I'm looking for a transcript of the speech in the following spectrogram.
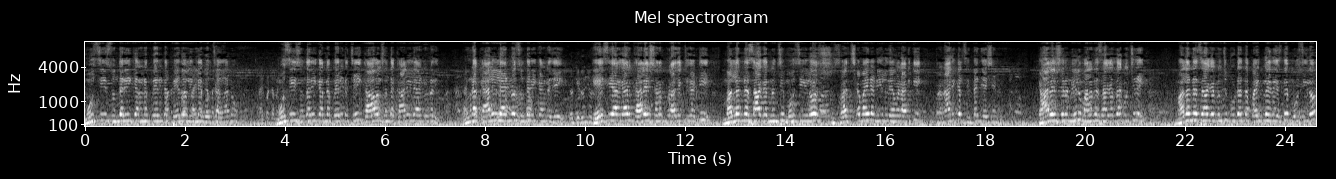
మూసి సుందరీకరణ పేరిట పేదోళ్ళు ఇల్లే వచ్చాను మూసి సుందరీకరణ పేరిట చేయి కావాల్సినంత ఖాళీ ల్యాండ్ ఉన్నది. ఉన్న ఖాళీ ల్యాండ్లో సుందరీకరణ చేయి. కేసీఆర్ గారు కాళేశ్వరం ప్రాజెక్టు కట్టి మల్లన్న సాగర్ నుంచి మూసీలో స్వచ్ఛమైన నీళ్ళు తేవడానికి ప్రణాళికలు సిద్ధం చేసిండు. కాళేశ్వరం నీళ్ళు మల్లన్న సాగర్ దాకా వచ్చినాయి. మల్లన్న సాగర్ నుంచి బుడ్డంత పైప్ లైన్ వేస్తే మూసీలో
